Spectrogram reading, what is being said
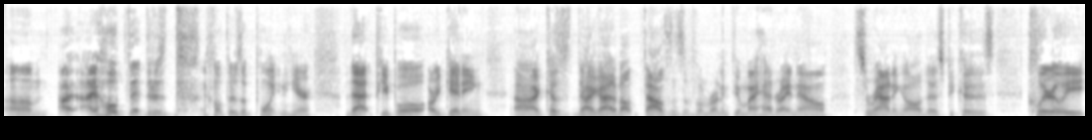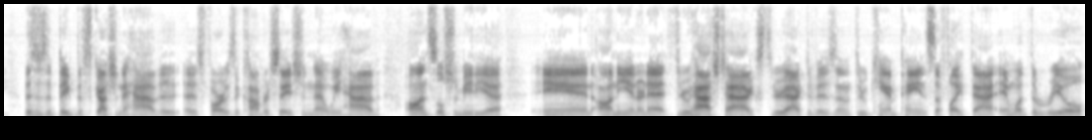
um, I, I, hope that there's I hope there's a point in here that people are getting because uh, I got about thousands of them running through my head right now surrounding all this because clearly this is a big discussion to have as far as the conversation that we have on social media and on the internet through hashtags, through activism, through campaigns, stuff like that, and what the real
